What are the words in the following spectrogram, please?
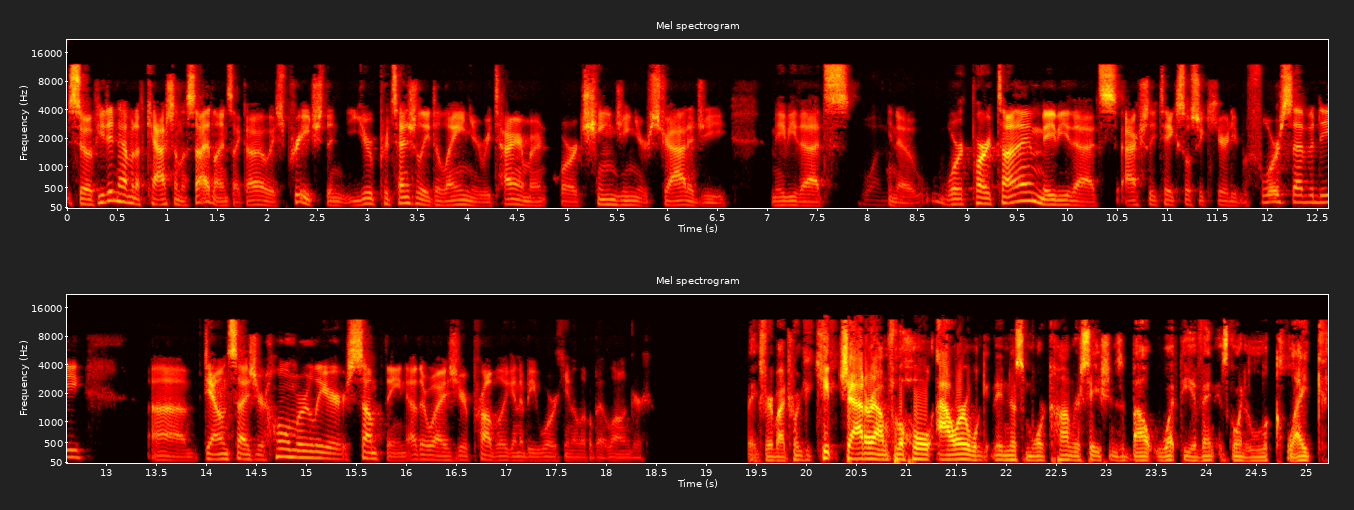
So if you didn't have enough cash on the sidelines, like I always preach, then you're potentially delaying your retirement or changing your strategy. Maybe that's you know work part time. Maybe that's actually take Social Security before seventy. Um, downsize your home earlier, something. Otherwise, you're probably going to be working a little bit longer. Thanks very much. We can keep Chad around for the whole hour. We'll get into some more conversations about what the event is going to look like.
